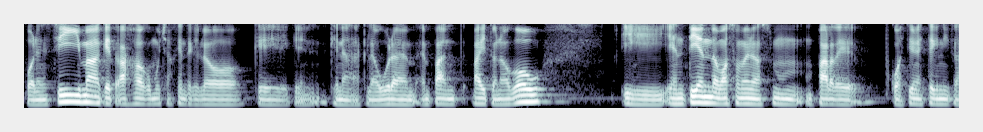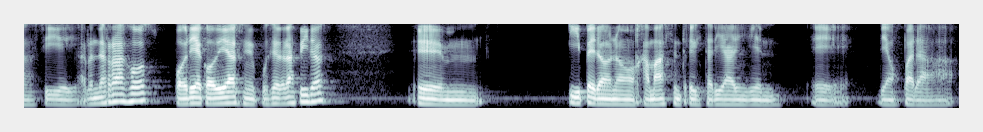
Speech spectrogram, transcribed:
por encima, que he trabajado con mucha gente que, lo, que, nada, que labura en, Python o Go, y entiendo más o menos un, par de cuestiones técnicas así a grandes rasgos. Podría codear si me pusiera las pilas. Em, y pero no, jamás entrevistaría a alguien, eh, digamos, para,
